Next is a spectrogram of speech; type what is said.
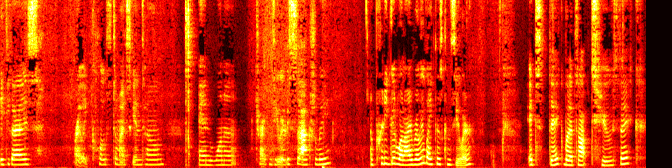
if you guys are like close to my skin tone and wanna try concealer, this is actually a pretty good one. I really like this concealer. It's thick, but it's not too thick.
